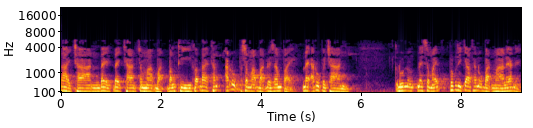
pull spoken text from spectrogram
ได้ฌานได้ได้ฌานสมาบัติบางทีเขาได้ทั้งอรูปสมาบัติด้วยซ้ำไป ได้อรูปฌานดูในสมัยพระพุทธเจ้าท่านอุบัติมาแล้วเนี่ย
